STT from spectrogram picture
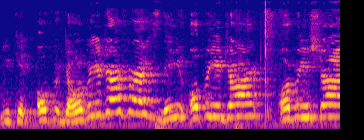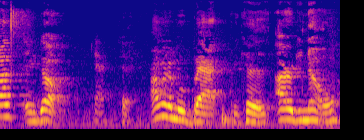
you can open, don't open your jar first, then you open your jar, open your straws, and go. Okay. Okay, I'm gonna move back because I already know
